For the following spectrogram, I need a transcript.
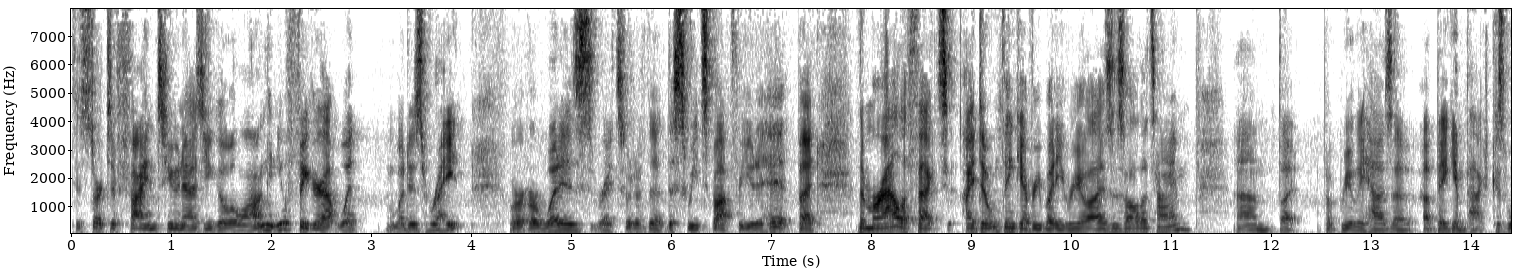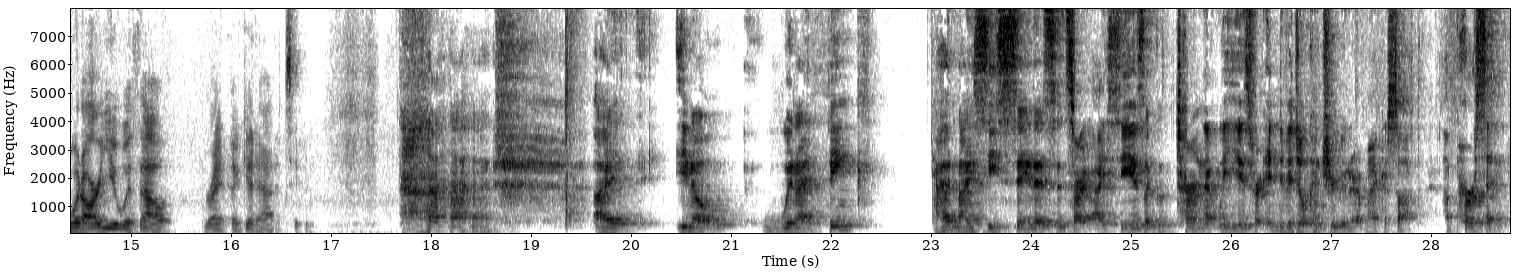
to start to fine tune as you go along and you'll figure out what what is right or, or what is right sort of the, the sweet spot for you to hit but the morale effect i don't think everybody realizes all the time um, but but really has a, a big impact. Because what are you without right a good attitude? I you know when I think I had an IC say this, and sorry, IC is like a term that we use for individual contributor at Microsoft. A person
